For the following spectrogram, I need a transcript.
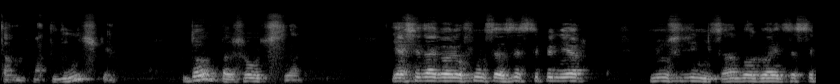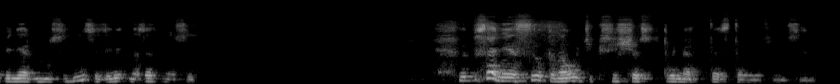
там, от единички до большого числа. Я всегда говорил, функция z степени r минус единица. Она была говорить z степени r минус единица делить на z минус единица. В описании ссылка на с еще с тремя тестовыми функциями.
